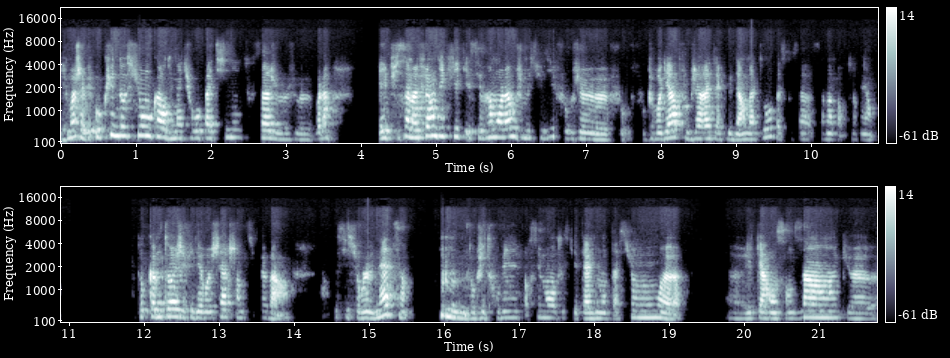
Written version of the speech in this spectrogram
Et moi, j'avais aucune notion encore de naturopathie, tout ça. Voilà. Et puis, ça m'a fait un déclic. Et c'est vraiment là où je me suis dit, il faut, que je, faut, que je regarde, il faut que j'arrête avec le dermato parce que ça ne m'apporte rien. Donc, comme toi, j'ai fait des recherches un petit peu ben, aussi sur le net. Donc, j'ai trouvé forcément tout ce qui était alimentation, euh, euh, les carences en zinc, euh,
